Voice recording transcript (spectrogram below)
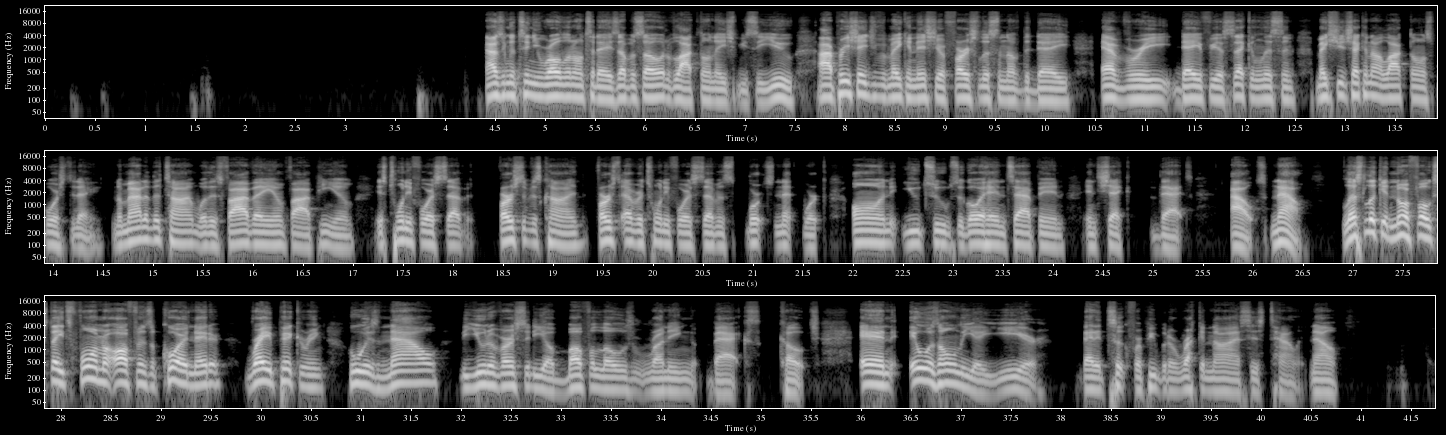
As we continue rolling on today's episode of Locked On HBCU, I appreciate you for making this your first listen of the day every day. For your second listen, make sure you're checking out Locked On Sports today. No matter the time, whether it's 5 a.m., 5 p.m., it's 24 7. First of its kind, first ever 24 7 sports network on YouTube. So go ahead and tap in and check that out. Now, let's look at Norfolk State's former offensive coordinator, Ray Pickering, who is now the University of Buffalo's running backs coach. And it was only a year that it took for people to recognize his talent. Now,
